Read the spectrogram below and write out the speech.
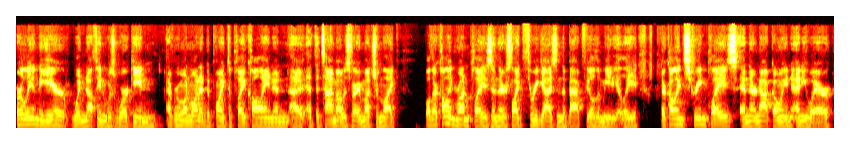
early in the year when nothing was working, everyone wanted to point to play calling. And I, at the time, I was very much, I'm like, well, they're calling run plays and there's like three guys in the backfield immediately. They're calling screen plays and they're not going anywhere.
